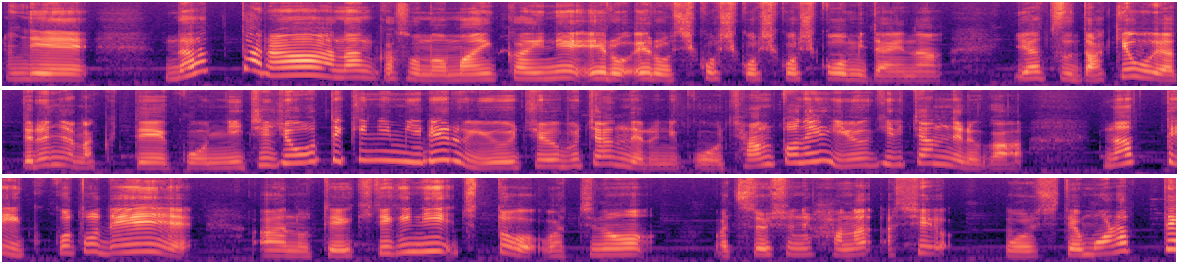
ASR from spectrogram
でだったらなんかその毎回ねエロエロシコシコシコシコみたいなやつだけをやってるんじゃなくてこう日常的に見れる YouTube チャンネルにこうちゃんとね夕霧チャンネルがなっていくことであの定期的にちょっとわっちのわっちと一緒に話をしてもらって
